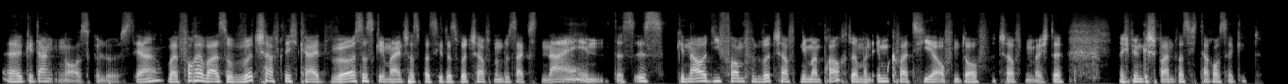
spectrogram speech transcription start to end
äh, Gedanken ausgelöst, ja, weil vorher war es so Wirtschaftlichkeit versus gemeinschaftsbasiertes Wirtschaften und du sagst, nein, das ist genau die Form von Wirtschaften, die man braucht, wenn man im Quartier auf dem Dorf wirtschaften möchte. Und ich bin gespannt, was sich daraus ergibt.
